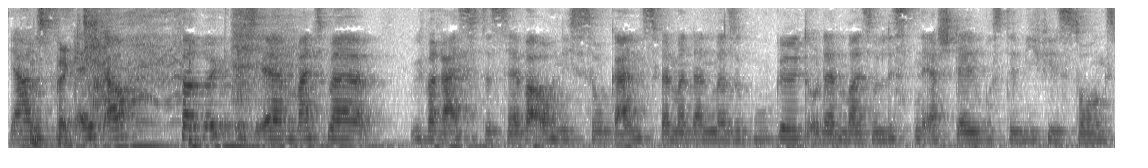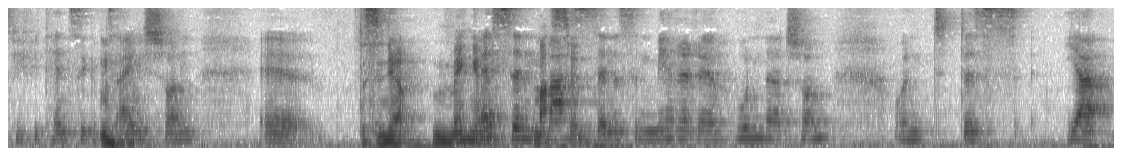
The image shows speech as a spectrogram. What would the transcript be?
Ja, Respekt. das ist echt auch verrückt. Ich, äh, manchmal überreiße ich das selber auch nicht so ganz, wenn man dann mal so googelt oder mal so Listen erstellen musste, wie viele Songs, wie viele Tänze gibt es mhm. eigentlich schon. Äh, das sind ja Mengen. Es sind Massen. Massen, es sind mehrere hundert schon. Und das, ja,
